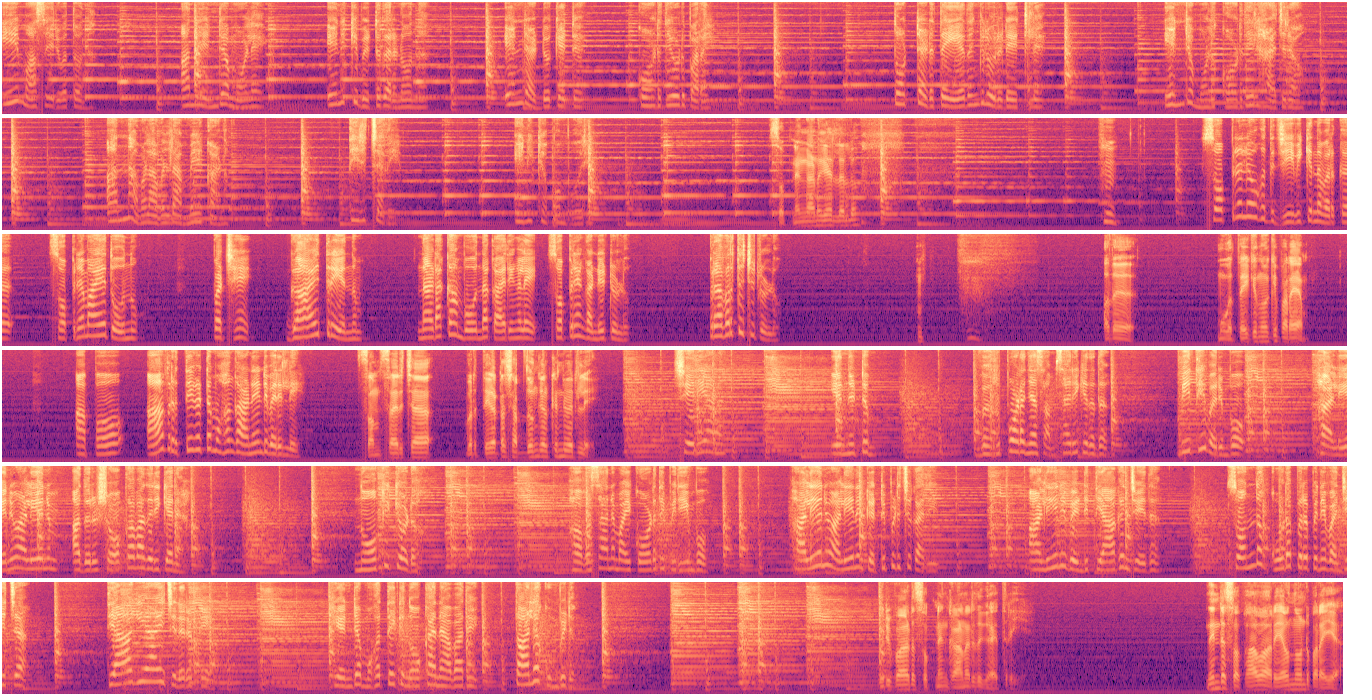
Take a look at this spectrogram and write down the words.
ഈ മാസം ഇരുപത്തൊന്ന്. അന്ന് എന്റെ മോളെ എനിക്ക് വിട്ടുതരണമെന്ന് എന്റെ അഡ്വക്കേറ്റ് കോടതിയോട് പറയും. തൊട്ടടുത്ത ഏതെങ്കിലും ഒരു ഡേറ്റിൽ എന്റെ മോൾ കോടതിയിൽ ഹാജരാവും. അന്ന് അവൾ അവളുടെ അമ്മയെ കാണും. തിരിച്ചറിയും. എനിക്കൊപ്പം പോരും. സ്വപ്നം കാണുകയല്ലല്ലോ? സ്വപ്നലോകത്ത് ജീവിക്കുന്നവർക്ക് സ്വപ്നമായേ തോന്നൂ. പക്ഷേ ഗായത്രി എന്നും നടക്കാൻ പോകുന്ന കാര്യങ്ങളെ സ്വപ്നം കണ്ടിട്ടുള്ളൂ. പ്രവർത്തിച്ചിട്ടുള്ളൂ. അത് മുഖത്തേക്ക് നോക്കി പറയാം. അപ്പോ ആ വൃത്തികെട്ട മുഖം കാണേണ്ടി വരില്ലേ? സംസാരിച്ച വൃത്തികെട്ട ശബ്ദവും കേൾക്കേണ്ടി വരില്ലേ? ശരിയാണ്. എന്നിട്ടും വെറുപ്പോടെ ഞാൻ സംസാരിക്കുന്നത്. വിധി വരുമ്പോ അളിയനും അളിയനും അതൊരു ഷോക്കാവാതിരിക്കാനാ. നോക്കിക്കോടോ. അവസാനമായി കോടതി പിരിയുമ്പോ അളിയനും അളിയനെ കെട്ടിപ്പിടിച്ചു കരയും അളിയന് വേണ്ടി ത്യാഗം ചെയ്ത് സ്വന്തം കൂടപ്പിറപ്പിനെ വഞ്ചിച്ച ത്യാഗിയായ ചിലരൊക്കെ എന്റെ മുഖത്തേക്ക് നോക്കാനാവാതെ തല കുമ്പിടും. ഒരുപാട് സ്വപ്നം കാണരുത് ഗായത്രി. നിന്റെ സ്വഭാവം അറിയാവുന്നതുകൊണ്ട് പറയാ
